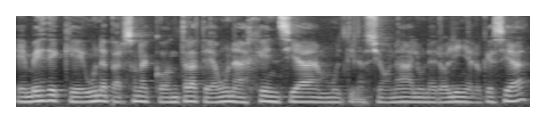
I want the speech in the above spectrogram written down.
En vez de que una persona contrate a una agencia multinacional, una aerolínea, lo que sea,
